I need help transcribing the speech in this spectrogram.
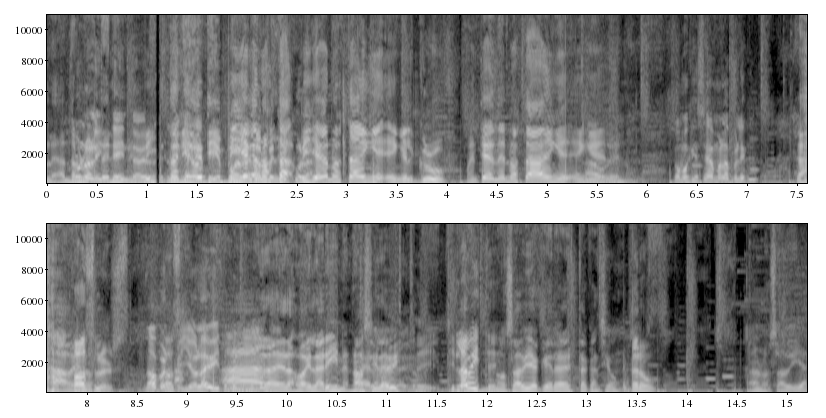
Bueno, Leandro, Uno no lo intenta, he No, tenido eh, tiempo de ver Villegas, la no está. Villegas no está en, en el groove, ¿me entiendes? No está en, en Ah, el bueno. ¿Cómo es que se llama la película? Ah, bueno. Hustlers. No, pero que yo la he visto. no Ah, la de las bailarinas. No, Ah, sí la la he visto. Sí. ¿Sí la viste? No sabía que era esta canción. Pero Ah, no sabía.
